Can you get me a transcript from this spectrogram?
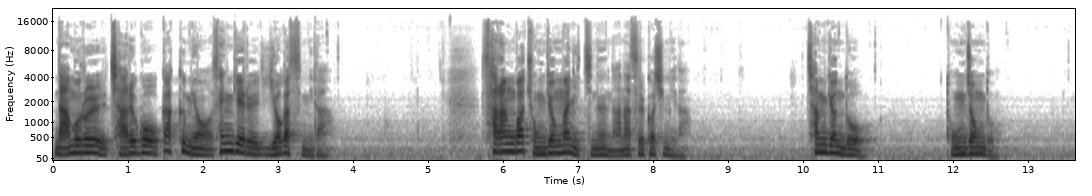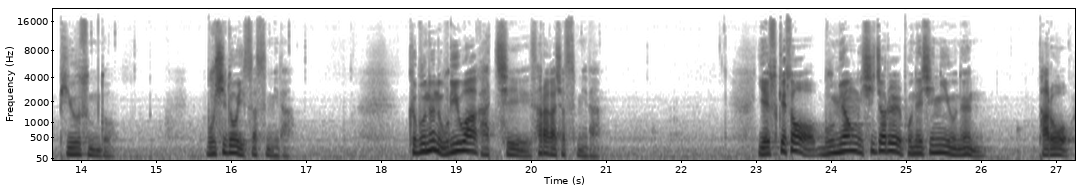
나무를 자르고 깎으며 생계를 이어갔습니다. 사랑과 존경만 있지는 않았을 것입니다. 참견도, 동정도, 비웃음도, 무시도 있었습니다. 그분은 우리와 같이 살아가셨습니다. 예수께서 무명 시절을 보내신 이유는 바로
